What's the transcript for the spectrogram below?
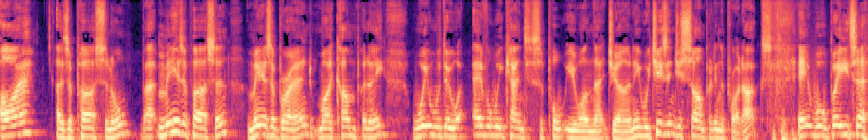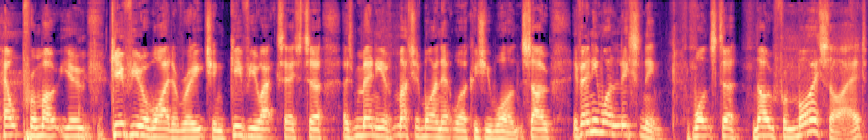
I as a personal, uh, me as a person, me as a brand, my company, we will do whatever we can to support you on that journey, which isn't just sampling the products. it will be to help promote you, give you a wider reach, and give you access to as many of much of my network as you want. So, if anyone listening wants to know from my side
